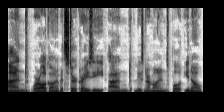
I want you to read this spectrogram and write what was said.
and we're all going a bit stir crazy and losing our minds. But you know,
